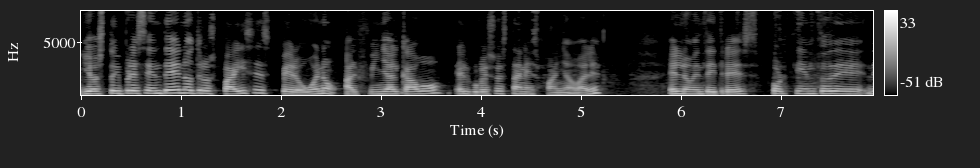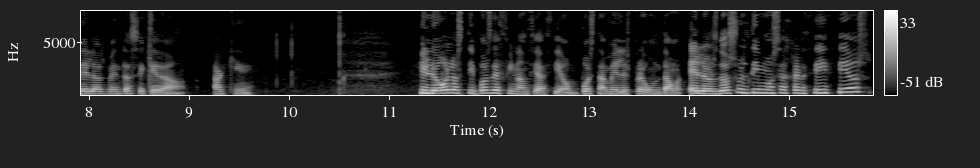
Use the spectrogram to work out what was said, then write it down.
yo estoy presente en otros países, pero bueno, al fin y al cabo el grueso está en España, ¿vale? El 93% de, de las ventas se queda aquí. Y luego los tipos de financiación, pues también les preguntamos. En los dos últimos ejercicios,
